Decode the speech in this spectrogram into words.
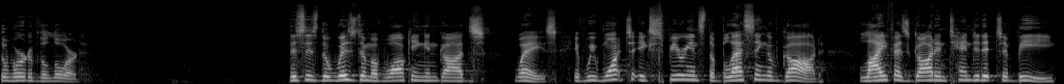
the word of the Lord. This is the wisdom of walking in God's ways. If we want to experience the blessing of God, life as God intended it to be,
